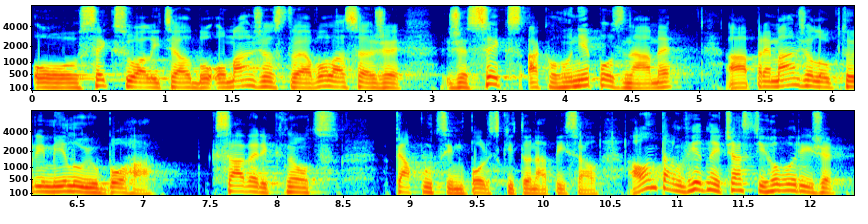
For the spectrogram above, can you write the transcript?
o sexualite alebo o manželstve a volá sa, že, že sex, ako ho nepoznáme, a pre manželov, ktorí milujú Boha. Ksavery Knoc, Kapucin, polský to napísal. A on tam v jednej časti hovorí, že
